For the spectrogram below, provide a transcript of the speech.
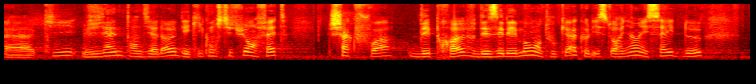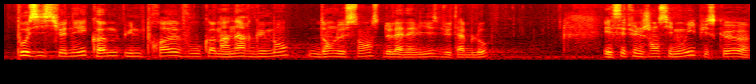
euh, qui viennent en dialogue et qui constituent en fait chaque fois des preuves, des éléments en tout cas que l'historien essaye de positionné comme une preuve ou comme un argument dans le sens de l'analyse du tableau. Et c'est une chance inouïe puisque, euh,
